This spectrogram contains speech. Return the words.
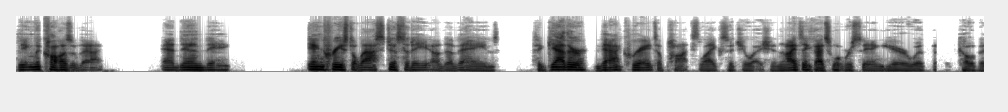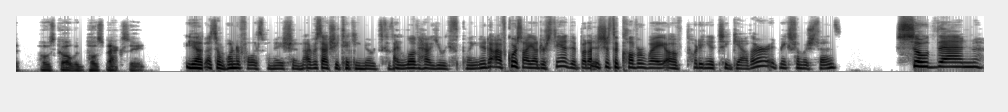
being the cause of that. And then the increased elasticity of the veins together, that creates a POTS like situation. And I think that's what we're seeing here with COVID. post COVID, post vaccine. Yeah, that's a wonderful explanation. I was actually taking notes because I love how you explain it. Of course, I understand it, but it's just a clever way of putting it together. It makes so much sense. So then,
